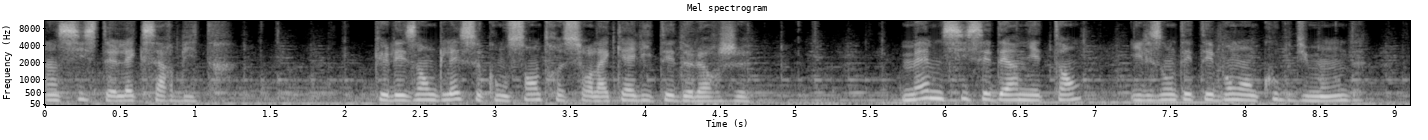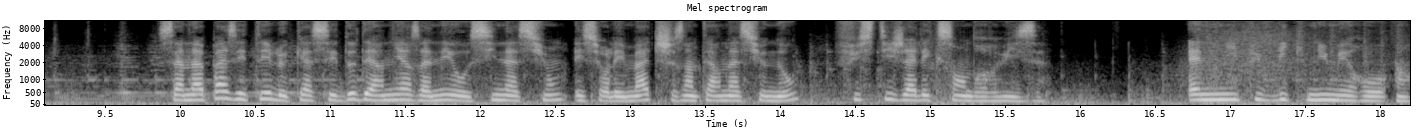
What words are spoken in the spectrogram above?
insiste l'ex-arbitre. Que les Anglais se concentrent sur la qualité de leur jeu. Même si ces derniers temps, ils ont été bons en Coupe du Monde, ça n'a pas été le cas ces deux dernières années aux Six Nations et sur les matchs internationaux, fustige Alexandre Ruiz. Ennemi public numéro 1.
